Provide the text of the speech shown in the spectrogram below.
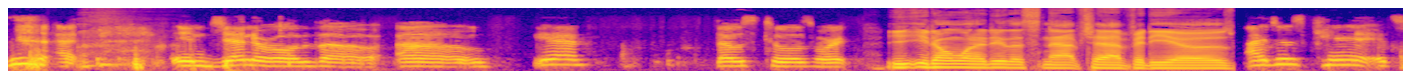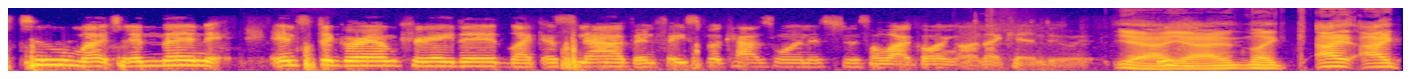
in general, though, um, yeah, those tools work. You, you don't want to do the Snapchat videos. I just can't. It's too much. And then Instagram created like a snap and Facebook has one. It's just a lot going on. I can't do it. Yeah, yeah. Like I I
